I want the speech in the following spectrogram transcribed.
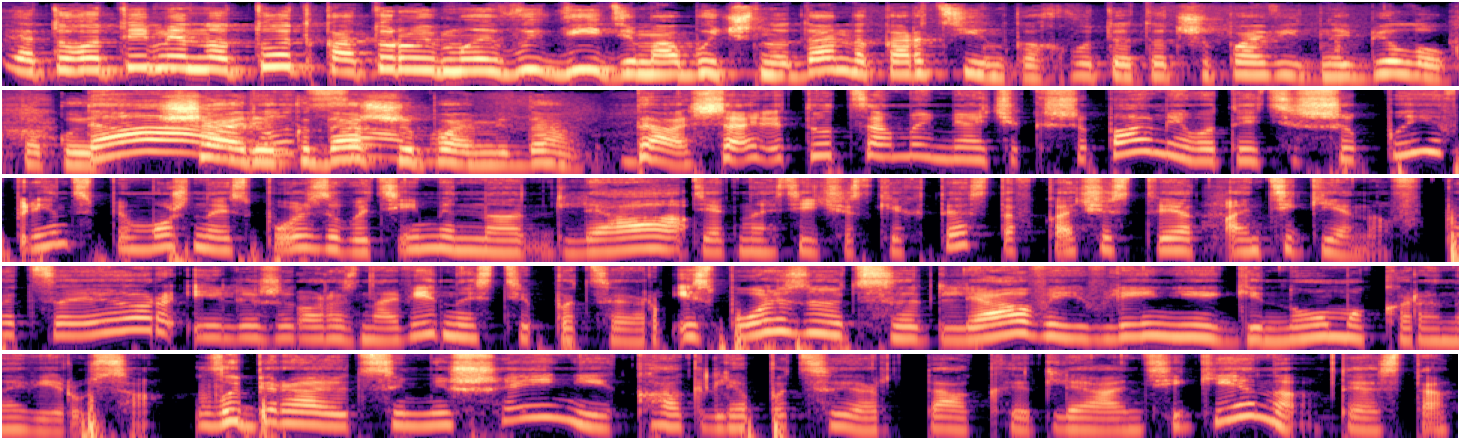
Это вот именно тот, который мы видим обычно, да, на картинках, вот этот шиповидный белок, такой да, шарик, да, самый. шипами, да. Да, шарик, тот самый мячик с шипами, вот эти шипы, в принципе, можно использовать именно для диагностических тестов в качестве антигенов. ПЦР или же разновидности ПЦР используются для выявления генома коронавируса. Выбираются мишени как для ПЦР, так и для антигена теста,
